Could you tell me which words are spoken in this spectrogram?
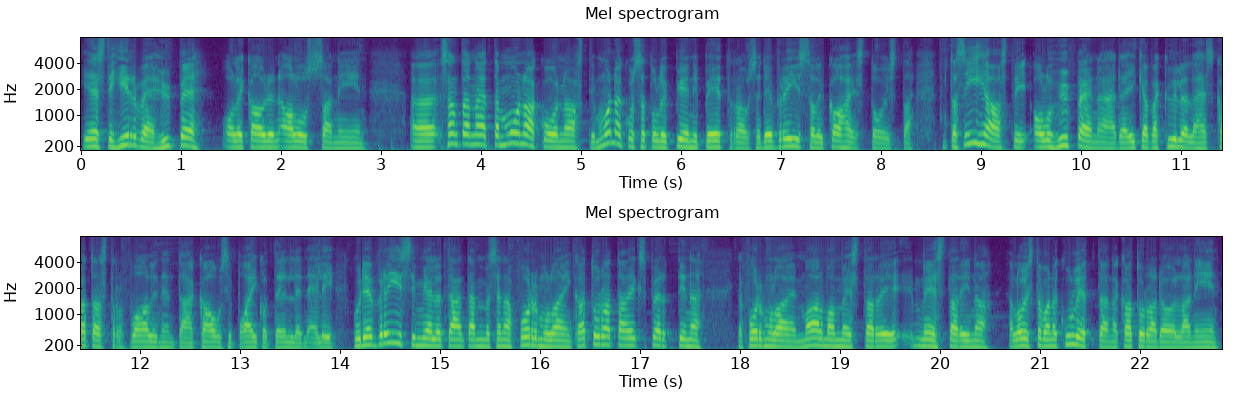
tietysti hirveä hype oli kauden alussa, niin äh, sanotaan näin, että Monakoon asti. Monakossa tuli pieni petraus ja De Vries oli 12, mutta siihen asti ollut hype nähdä ikävä kyllä lähes katastrofaalinen tämä kausi paikotellen. Eli kun De Vries mielletään tämmöisenä Formula 1 katurata-eksperttinä, ja Formula 1 maailmanmestarina ja loistavana kuljettajana katuradoilla, niin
